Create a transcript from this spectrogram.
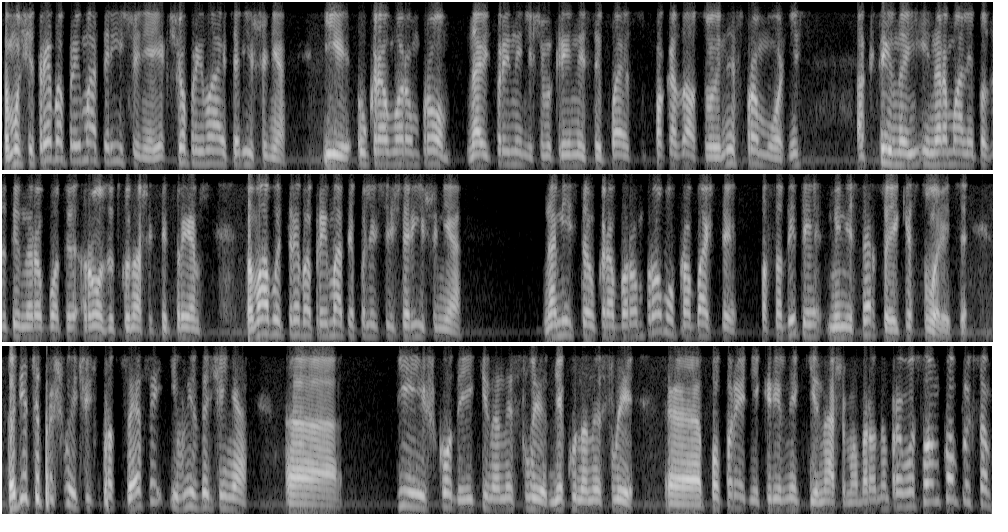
Тому що треба приймати рішення. Якщо приймається рішення, і Укроборонпром навіть при нинішньому керівництві показав свою неспроможність активної і нормальної позитивної роботи розвитку наших підприємств, то, мабуть, треба приймати політичне рішення на місце Укроборонпрому, пробачте, посадити міністерство, яке створюється. Тоді це пришвидшить процеси і визначення е, тієї шкоди, які нанесли, яку нанесли е, попередні керівники нашим оборонним промисловим комплексом,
